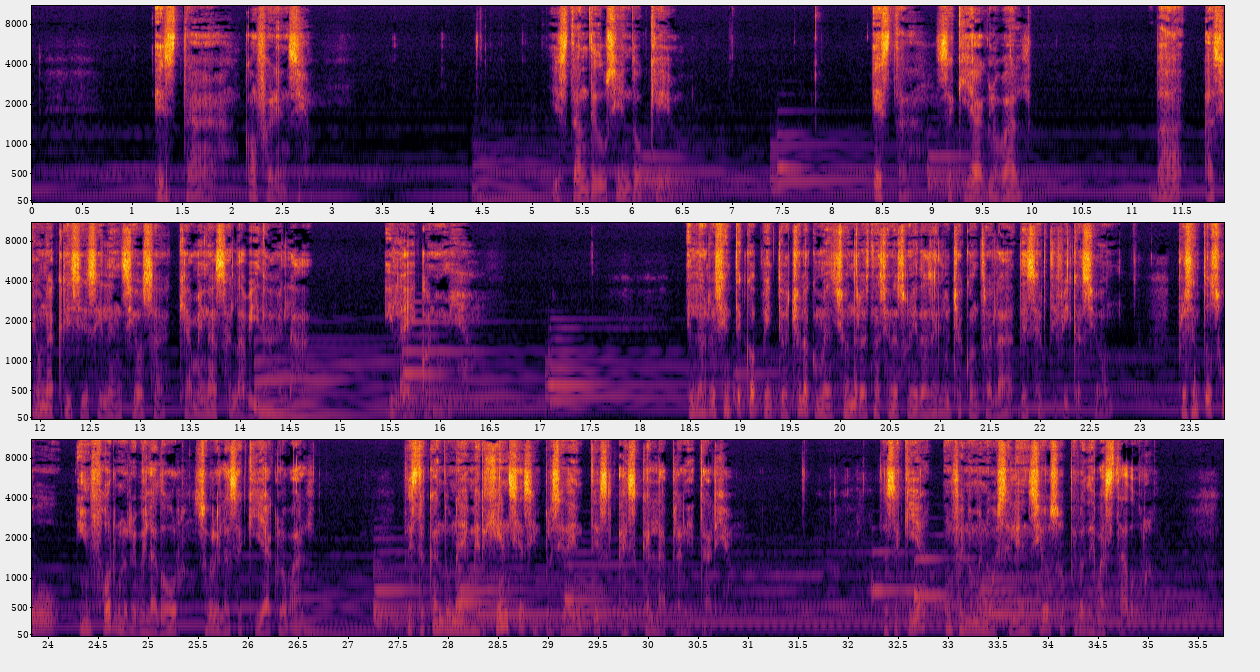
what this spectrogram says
esta conferencia. Y están deduciendo que esta sequía global va hacia una crisis silenciosa que amenaza la vida y la, y la economía. En la reciente COP28, la Convención de las Naciones Unidas de Lucha contra la Desertificación presentó su informe revelador sobre la sequía global, destacando una emergencia sin precedentes a escala planetaria. La sequía, un fenómeno silencioso pero devastador,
